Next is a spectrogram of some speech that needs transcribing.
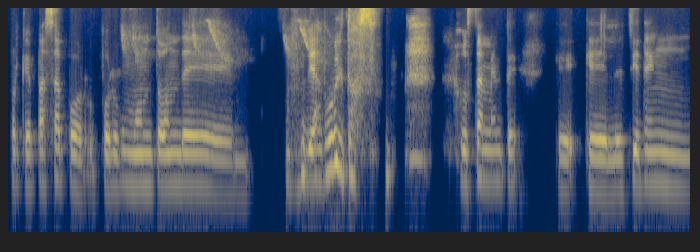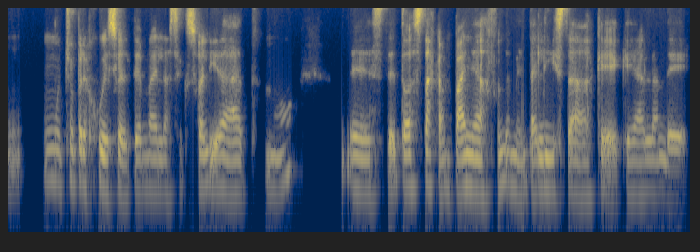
Porque pasa por, por un montón de, de adultos, justamente, que, que, le tienen mucho prejuicio al tema de la sexualidad, ¿no? Este, todas estas campañas fundamentalistas que, que hablan de,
